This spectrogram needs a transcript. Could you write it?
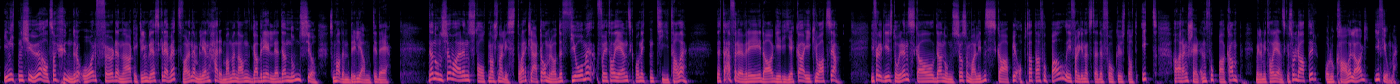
I 1920, altså 100 år før denne artikkelen ble skrevet, var det nemlig en herremann med navn Gabriele D'Annunzio som hadde en briljant idé. D'Annunzio var en stolt nasjonalist og erklærte området Fiome for italiensk på 1910-tallet. Dette er for øvrig i dag Rijeka i Kroatia. Ifølge historien skal De Annuncio, som var lidenskapelig opptatt av fotball, ifølge nettstedet focus.it, ha arrangert en fotballkamp mellom italienske soldater og lokale lag i Fiume.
